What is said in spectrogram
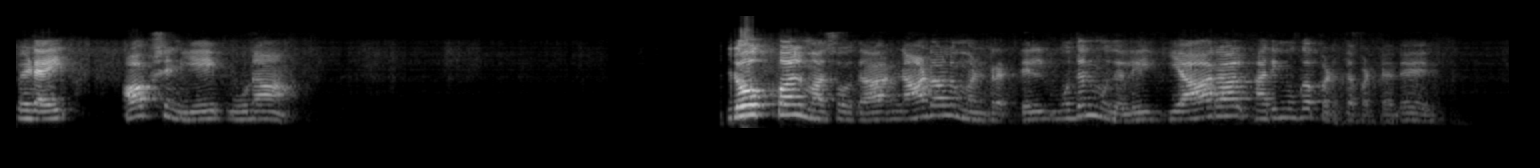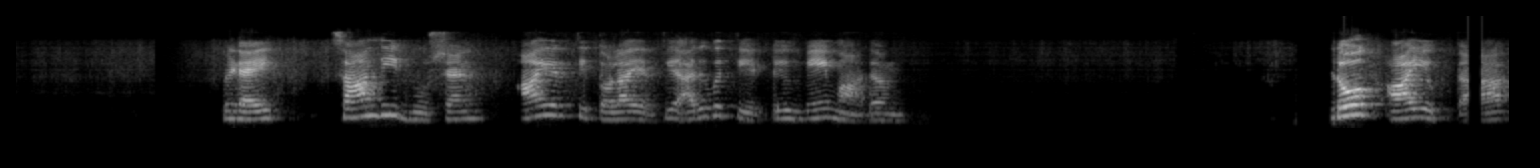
விடை ஆப்ஷன் ஏ உனா லோக்பால் மசோதா நாடாளுமன்றத்தில் முதன் முதலில் யாரால் அறிமுகப்படுத்தப்பட்டது? விடை சாந்தி பூஷன் ஆயிரத்தி தொள்ளாயிரத்தி அறுபத்தி எட்டு மே மாதம். லோக் ஆயுக்தா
